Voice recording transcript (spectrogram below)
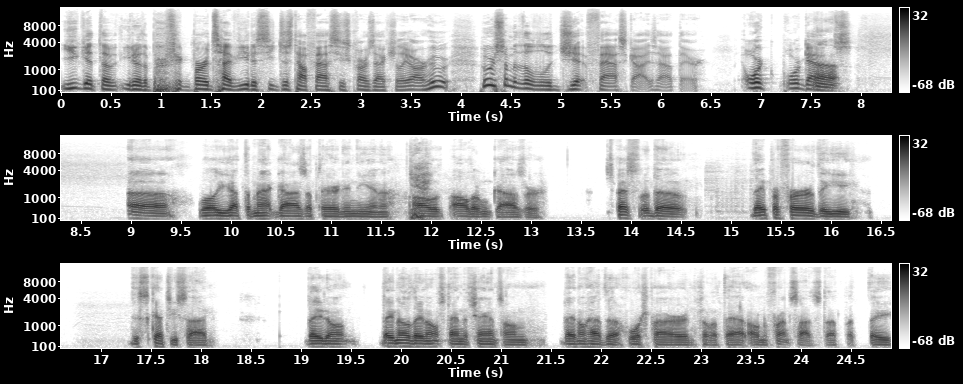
you get the you know the perfect bird's eye view to see just how fast these cars actually are. Who who are some of the legit fast guys out there? Or or gals? Uh, well, you got the Mac guys up there in Indiana. Yeah. All all them guys are, especially the, they prefer the, the sketchy side. They don't. They know they don't stand a chance on. They don't have the horsepower and stuff like that on the front side stuff, but they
